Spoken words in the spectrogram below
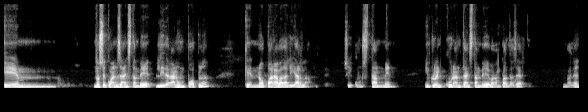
Eh, no sé quants anys també liderant un poble que no parava de liar-la. O sigui, constantment. Incloent 40 anys també vagant pel desert. Vale?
